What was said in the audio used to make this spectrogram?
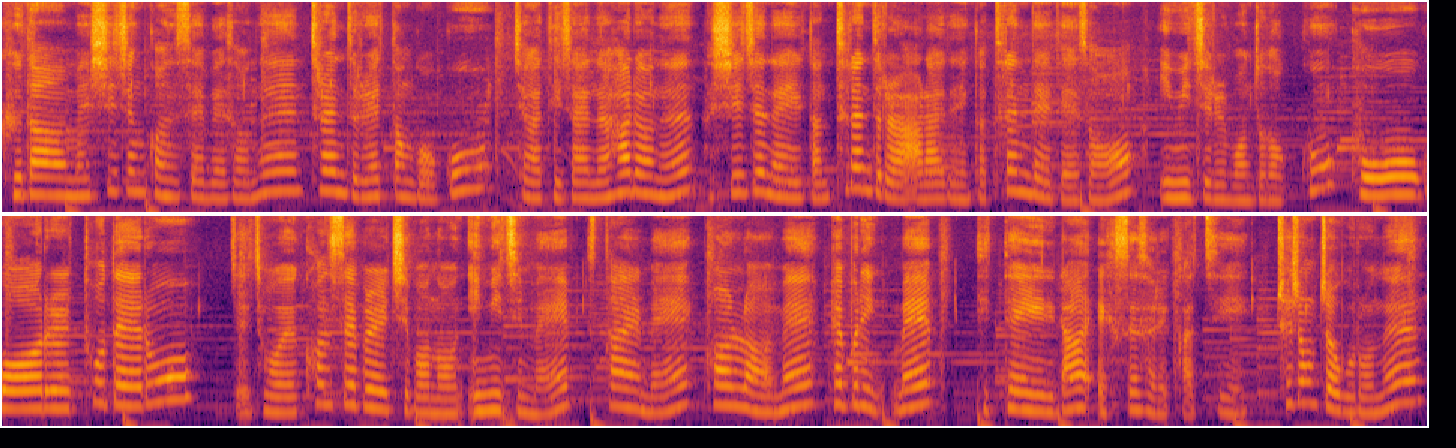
그 다음에 시즌 컨셉에서는 트렌드를 했던 거고 제가 디자인을 하려는 그 시즌에 일단 트렌드를 알아야 되니까 트렌드에 대해서 이미지를 먼저 넣고 그거를 토대로 이제 저의 컨셉을 집어넣은 이미지 map, 스타일 map, 컬러 map, fabric map, 디테일이랑 액세서리까지 최종적으로는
